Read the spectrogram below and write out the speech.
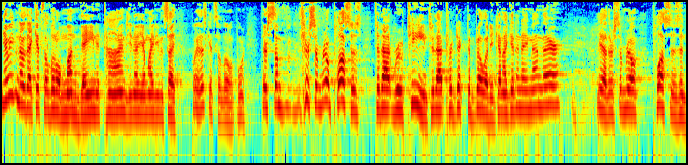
you know, even though that gets a little mundane at times, you know, you might even say, boy, this gets a little boring. There's some, there's some real pluses to that routine, to that predictability. Can I get an amen there? Yeah, there's some real pluses in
